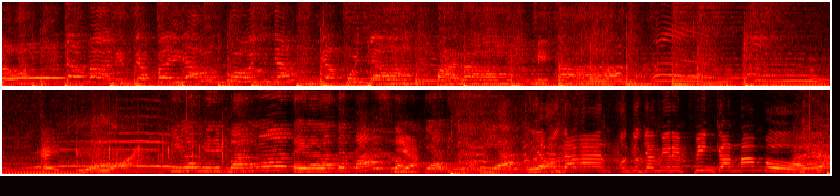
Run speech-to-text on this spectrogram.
No, nama siapa yang punya? Yang punya para mita. Hey, Gila mirip banget, Taylor Latte pas banget Iya. ya di situ ya. Iya. tepuk tangan untuk yang mirip Pingkan Mambo. Paramita.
